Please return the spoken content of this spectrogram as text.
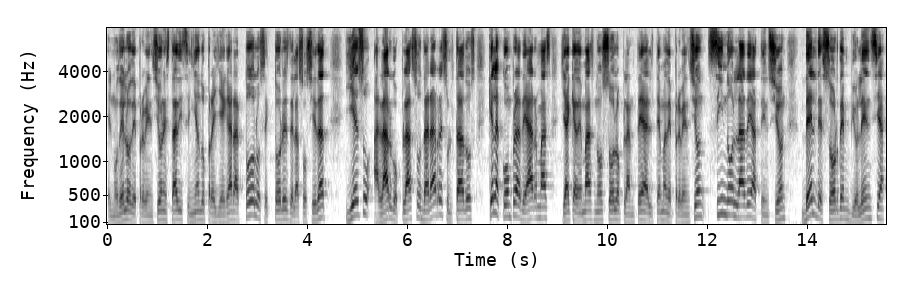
El modelo de prevención está diseñado para llegar a todos los sectores de la sociedad y eso a largo plazo dará resultados que la compra de armas, ya que además no solo plantea el tema de prevención, sino la de atención del desorden, violencia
